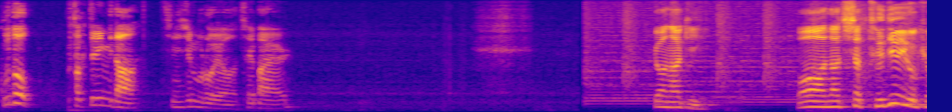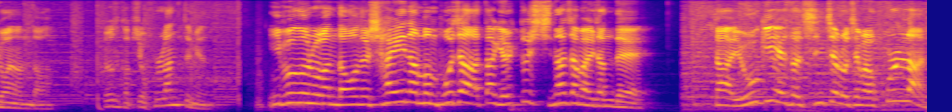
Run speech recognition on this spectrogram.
구독 부탁드립니다. 진심으로요. 제발. 교환하기. 와 나 진짜 드디어 이거 교환한다. 여기서 갑자기 홀란 뜨면. 이분으로 간다. 오늘 샤인 한번 보자. 딱 12시 지나자마잔데. 자 여기에서 진짜로 제발 홀란.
